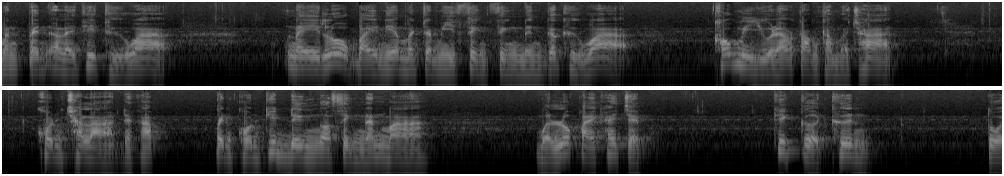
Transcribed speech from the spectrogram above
มันเป็นอะไรที่ถือว่าในโลกใบนี้มันจะมีสิ่งสิ่งหนึ่งก็คือว่าเขามีอยู่แล้วตามธรรมชาติ คนฉลาดนะครับ เป็นคนที่ดึงเอาสิ่งนั้นมา เหมือนโรคภัยไข้เจ็บที่เกิดขึ้น ตัว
